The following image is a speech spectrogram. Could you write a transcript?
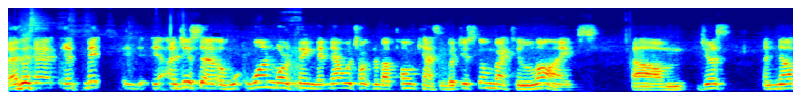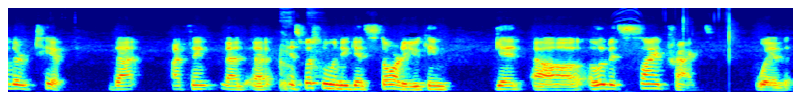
And, it, it, just uh, one more thing that now we're talking about podcasting, but just going back to lives, um, just another tip that I think that uh, especially when you get started, you can get uh, a little bit sidetracked with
